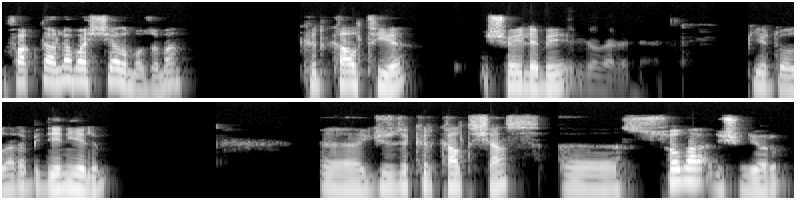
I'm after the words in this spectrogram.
Ufaklarla başlayalım o zaman. 46'yı şöyle bir 1 dolar öde. 1 dolara bir deneyelim. Ee, %46 şans. Ee, sola düşünüyorum.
